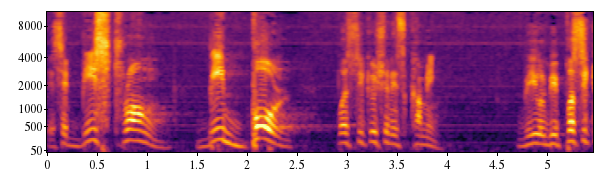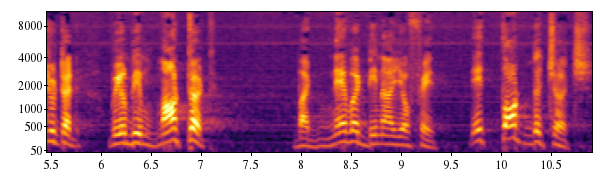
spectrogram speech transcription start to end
They said, Be strong, be bold. Persecution is coming. We will be persecuted, we will be martyred, but never deny your faith. They taught the church.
